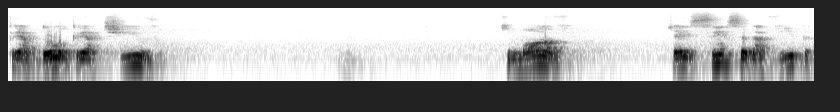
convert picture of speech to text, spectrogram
criador, criativo, que move, que é a essência da vida.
